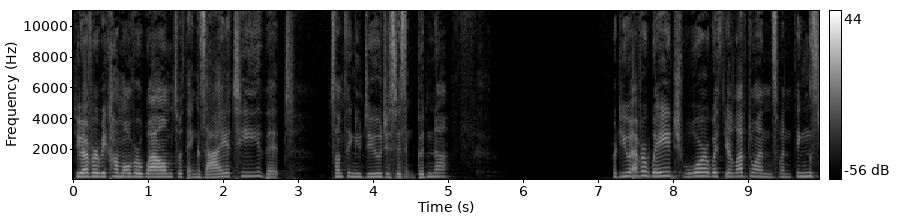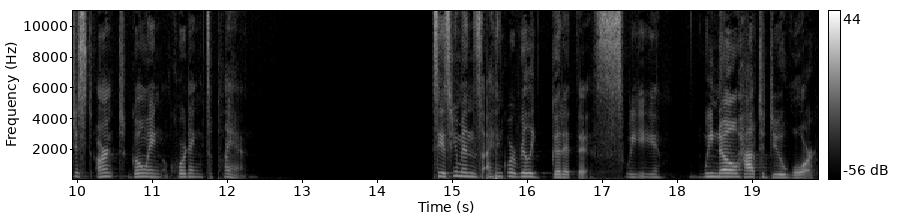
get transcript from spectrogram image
Do you ever become overwhelmed with anxiety that something you do just isn't good enough? Or do you ever wage war with your loved ones when things just aren't going according to plan? See, as humans, I think we're really good at this. We, we know how to do war.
